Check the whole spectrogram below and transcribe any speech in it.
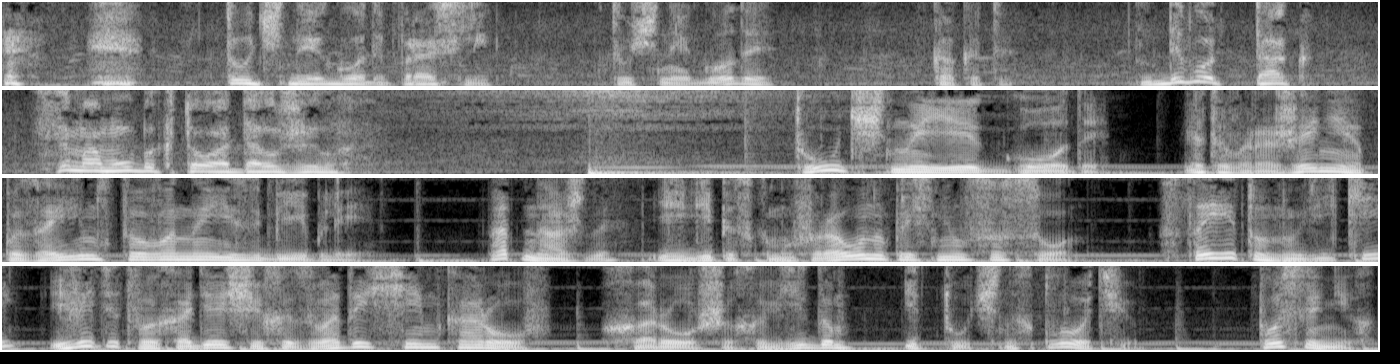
Тучные годы прошли. Тучные годы? Как это? Да вот так. Самому бы кто одолжил. Тучные годы. Это выражение позаимствовано из Библии. Однажды египетскому фараону приснился сон. Стоит он у реки и видит выходящих из воды семь коров Хороших видом и тучных плотью. После них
